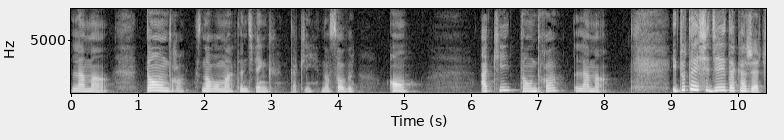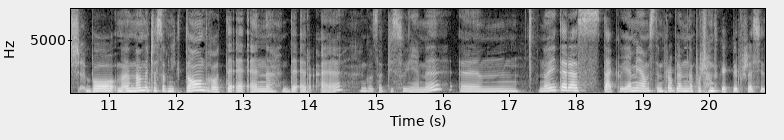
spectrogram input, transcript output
la main? Tendre, znowu ma ten dźwięk taki nosowy. En. À qui tendre la main? I tutaj się dzieje taka rzecz, bo mamy czasownik tendre, T-E-N-D-R-E, go zapisujemy. No i teraz tak, ja miałam z tym problem na początku, jak pierwszy raz się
